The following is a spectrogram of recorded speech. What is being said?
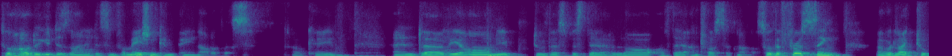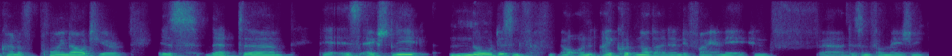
to how do you design a disinformation campaign out of this? Okay, and uh, we only do this with the law of the untrusted number. So the first thing I would like to kind of point out here is that uh, there is actually no disinformation, I could not identify any uh, disinformation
